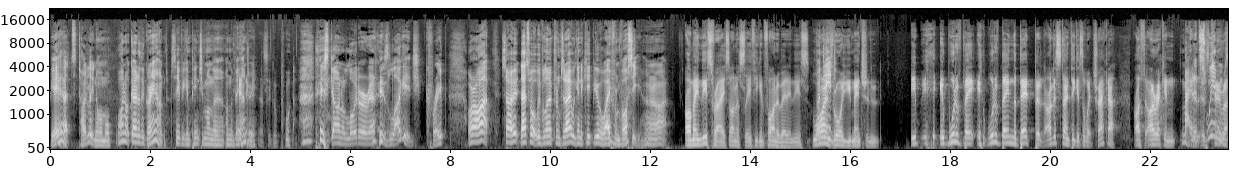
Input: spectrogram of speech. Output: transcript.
yeah, yeah. that's totally normal. Why not go to the ground? See if you can pinch him on the on the boundary. that's a good point. He's going to loiter around his luggage. Creep. All right. So that's what we've learned from today. We're going to keep you away from Vossi. All right. I mean, this race, honestly, if you can find a bet in this, Lions. Roar, you mentioned, it, it would have been it would have been the bet, but I just don't think it's a wet tracker. I th- I reckon, Mate, it it's two swims. run-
